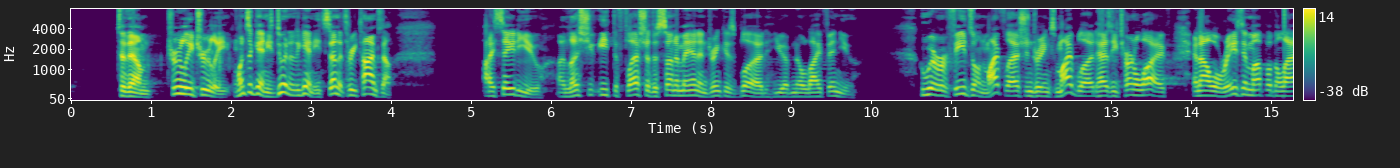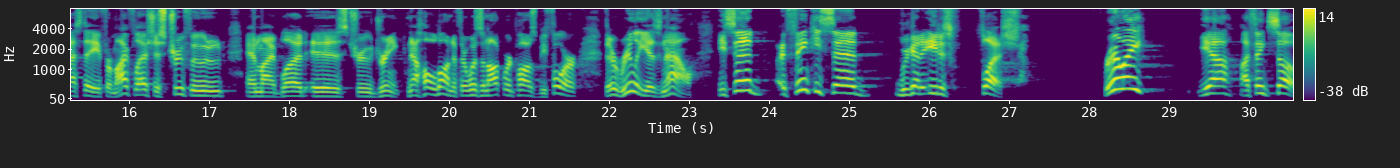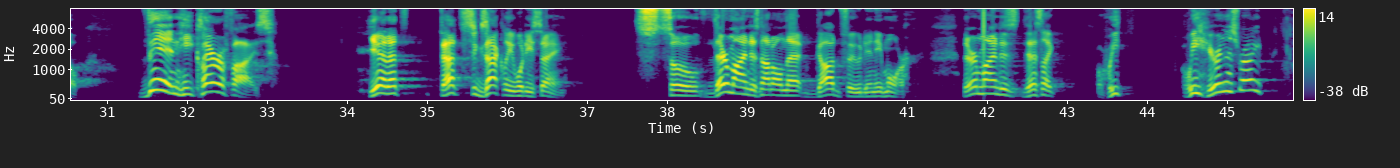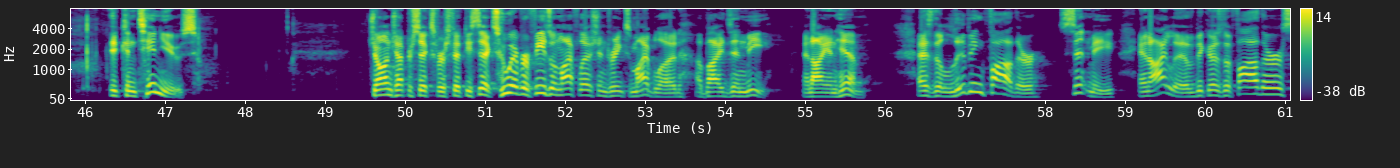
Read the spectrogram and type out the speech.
to them, Truly, truly. Once again, he's doing it again. He's done it three times now. I say to you, unless you eat the flesh of the Son of Man and drink his blood, you have no life in you. Whoever feeds on my flesh and drinks my blood has eternal life, and I will raise him up on the last day. For my flesh is true food, and my blood is true drink. Now, hold on. If there was an awkward pause before, there really is now. He said, I think he said, we got to eat his flesh. Really? Yeah, I think so. Then he clarifies. Yeah, that's, that's exactly what he's saying. So their mind is not on that God food anymore. Their mind is, that's like, are we, are we hearing this right? It continues. John chapter 6, verse 56 Whoever feeds on my flesh and drinks my blood abides in me, and I in him. As the living Father sent me, and I live because the Father,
